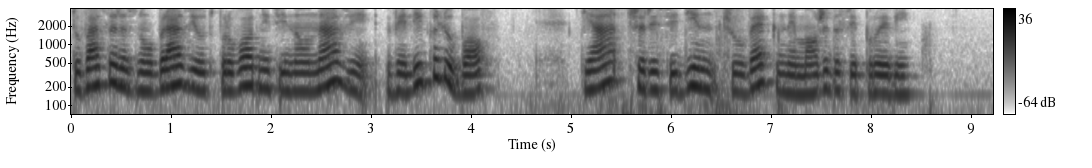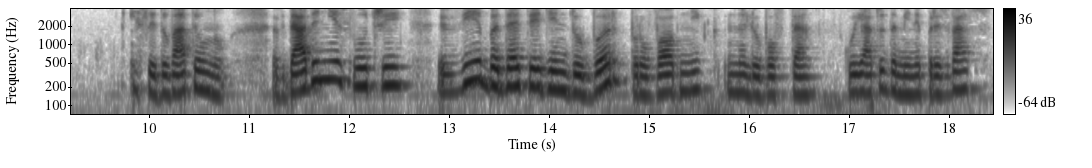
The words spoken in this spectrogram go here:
това са разнообразие от проводници на онази велика любов, тя чрез един човек не може да се прояви. И следователно, в дадения случай, вие бъдете един добър проводник на любовта която да мине през вас.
